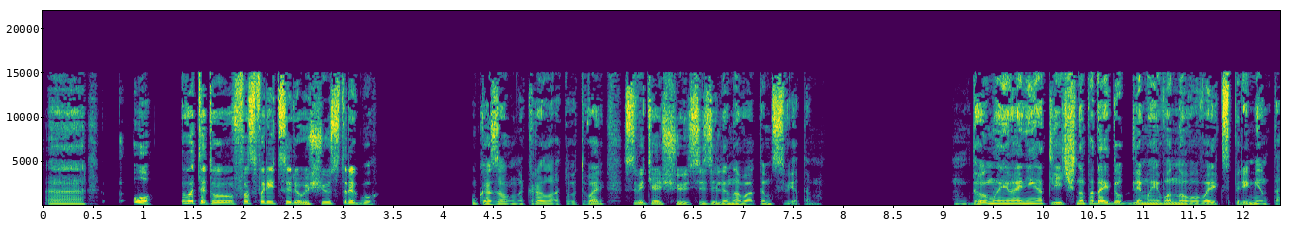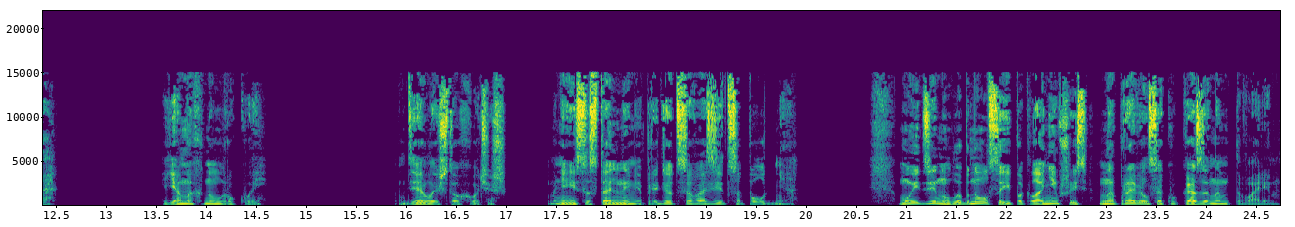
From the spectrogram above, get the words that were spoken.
А, о, вот эту фосфорицирующую стрыгу», — указал на крылатую тварь, светящуюся зеленоватым светом. «Думаю, они отлично подойдут для моего нового эксперимента». Я махнул рукой. «Делай, что хочешь. Мне и с остальными придется возиться полдня». Муэдзин улыбнулся и, поклонившись, направился к указанным тварям.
